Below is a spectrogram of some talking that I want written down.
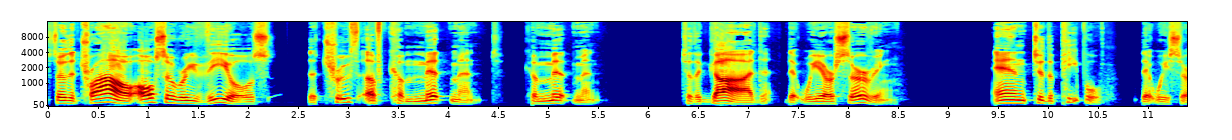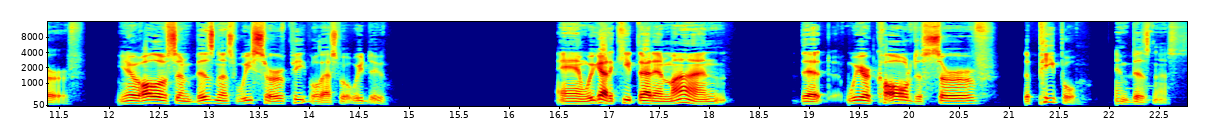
So the trial also reveals the truth of commitment, commitment to the God that we are serving and to the people that we serve. You know, all of us in business, we serve people. That's what we do. And we got to keep that in mind that we are called to serve the people in business.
